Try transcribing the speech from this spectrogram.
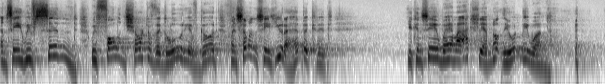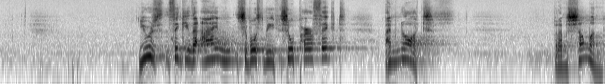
and say, We've sinned. We've fallen short of the glory of God. When someone says, You're a hypocrite, you can say, Well, actually, I'm not the only one. You're thinking that I'm supposed to be so perfect. I'm not. But I'm someone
